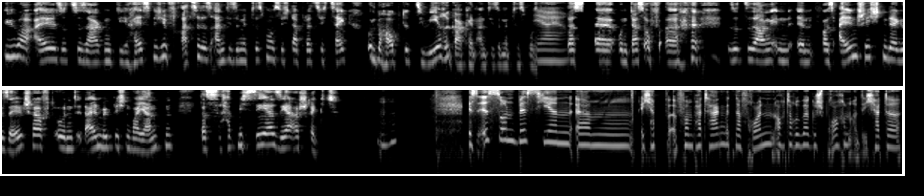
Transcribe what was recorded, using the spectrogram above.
überall sozusagen die hässliche Fratze des Antisemitismus sich da plötzlich zeigt und behauptet, sie wäre gar kein Antisemitismus. Ja, ja. Das, äh, und das auf äh, sozusagen in, ähm, aus allen Schichten der Gesellschaft und in allen möglichen Varianten, das hat mich sehr, sehr erschreckt. Mhm. Es ist so ein bisschen, ähm, ich habe vor ein paar Tagen mit einer Freundin auch darüber gesprochen und ich hatte,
